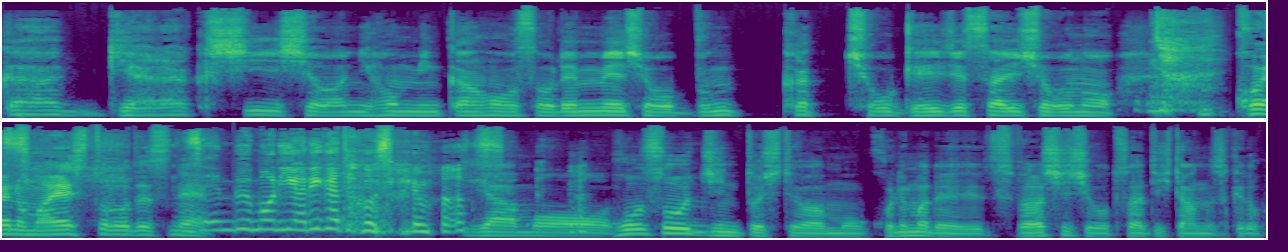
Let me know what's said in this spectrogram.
がギャラクシー賞日本民間放送連盟賞文化庁芸術祭賞の 声のマエストロですね。全部盛りありがとうございます。いやもう 放送人としてはもうこれまで素晴らしい仕事されてきたんですけど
